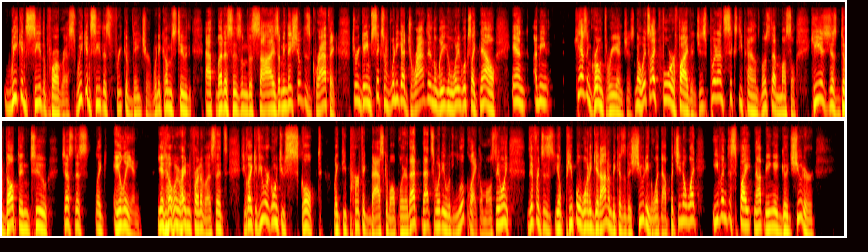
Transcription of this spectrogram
we can see the progress. We can see this freak of nature when it comes to athleticism, the size. I mean, they showed this graphic during game six of when he got drafted in the league and what he looks like now. And I mean, he hasn't grown three inches. No, it's like four or five inches. He's put on 60 pounds, most of that muscle. He has just developed into just this like alien you know, right in front of us. That's like if you were going to sculpt like the perfect basketball player, that that's what it would look like almost. The only difference is, you know, people want to get on him because of the shooting and whatnot. But you know what? Even despite not being a good shooter,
